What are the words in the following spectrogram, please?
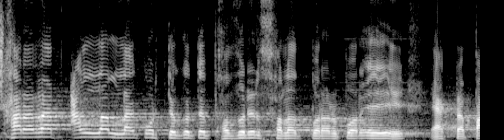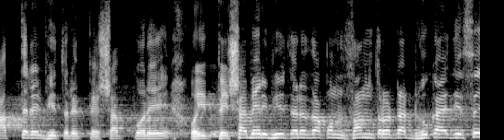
সারা রাত আল্লাহ আল্লাহ করতে করতে ফজরের সলাদ পড়ার পরে একটা পাত্রের ভিতরে পেশাব করে, ওই পেশাবের ভিতরে যখন যন্ত্রটা ঢুকায় দিছে,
